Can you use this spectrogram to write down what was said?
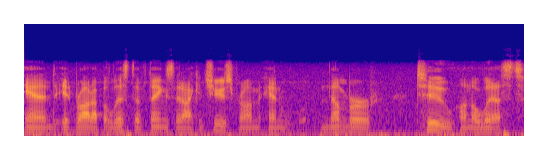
and it brought up a list of things that I can choose from, and number two on the list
